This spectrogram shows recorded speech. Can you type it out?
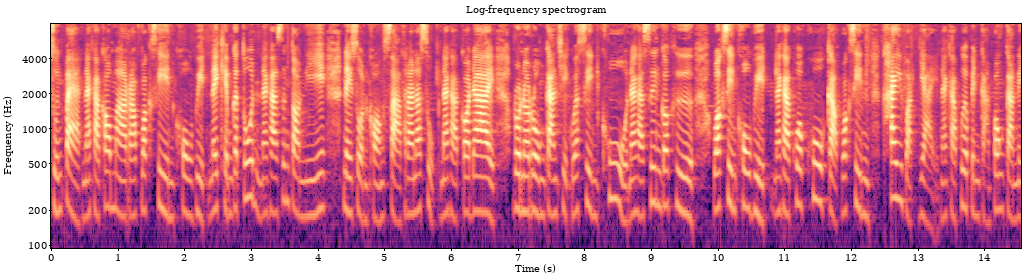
608 นะคะเข้ามารับวัคซีนโควิด ในเข็มกระตุ้นนะคะซึ่งตอนนี้ในส่วนของสาธารณสุขนะคะก็ได้รณรงค์การฉีดวัคซีนคู่นะคะซึ่งก็คือวัคซีนโควิดนะคะควบคู่กับวัคซีนไข้หวัดใหญ่นะคะเพื่อเป็นการป้องกันใน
